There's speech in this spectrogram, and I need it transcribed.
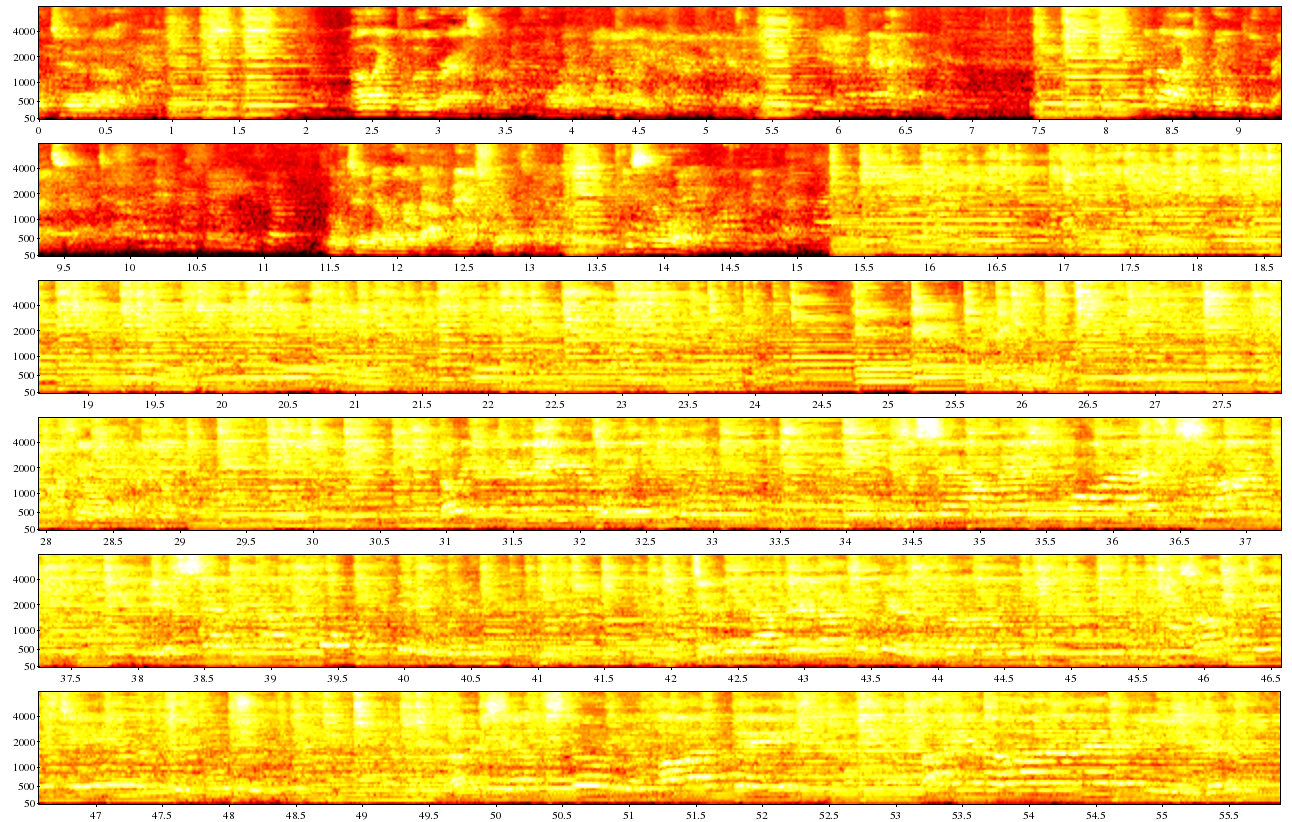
Little tune. Uh, I like bluegrass, but I'm horrible at playing it. I'm not like the real bluegrass guys. Little tune I wrote about Nashville called Peace in the World. Better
